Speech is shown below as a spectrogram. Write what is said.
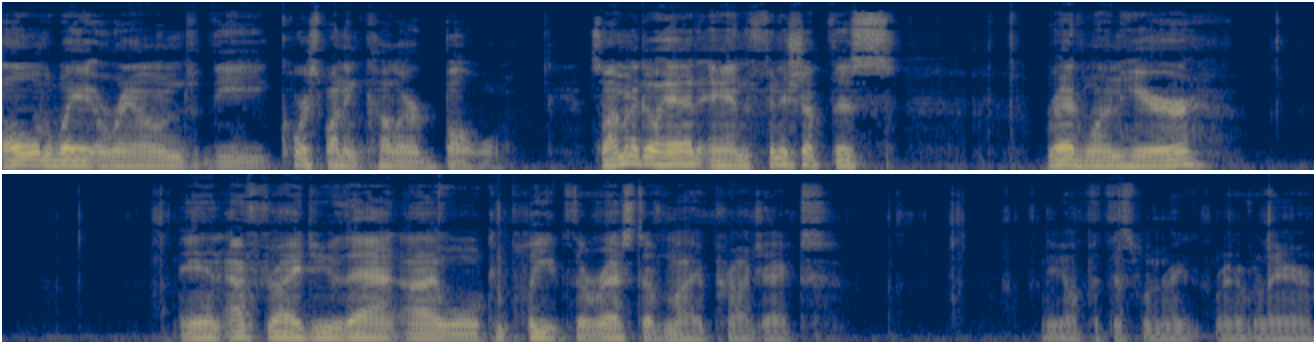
all the way around the corresponding color bowl. So I'm going to go ahead and finish up this red one here. And after I do that, I will complete the rest of my project. Maybe I'll put this one right, right over there.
